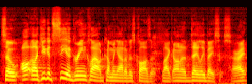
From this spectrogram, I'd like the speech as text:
so all, like you could see a green cloud coming out of his closet, like on a daily basis. All right.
